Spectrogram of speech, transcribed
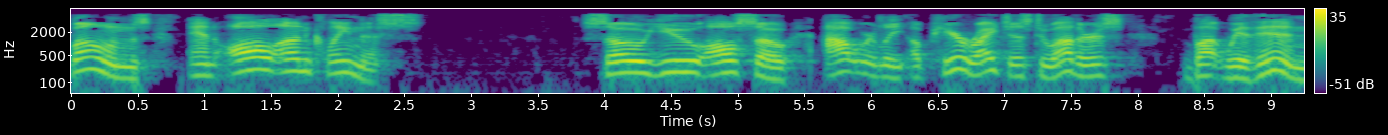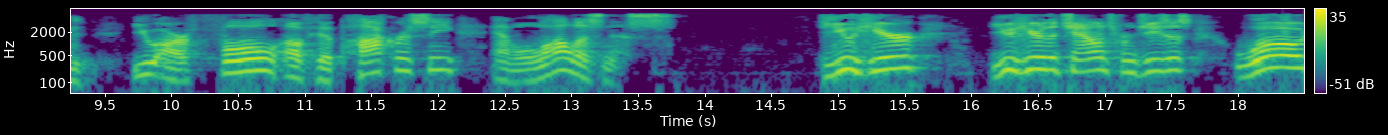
bones and all uncleanness. So you also outwardly appear righteous to others, but within you are full of hypocrisy and lawlessness. Do you hear, you hear the challenge from Jesus? Woe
